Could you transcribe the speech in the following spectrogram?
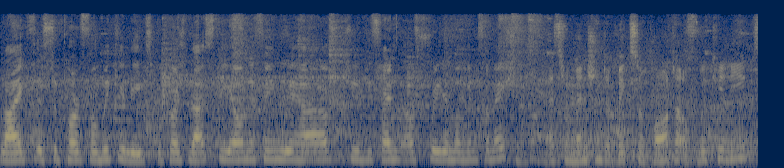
like the support for WikiLeaks, because that's the only thing we have to defend our freedom of information. As you mentioned, a big supporter of WikiLeaks.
